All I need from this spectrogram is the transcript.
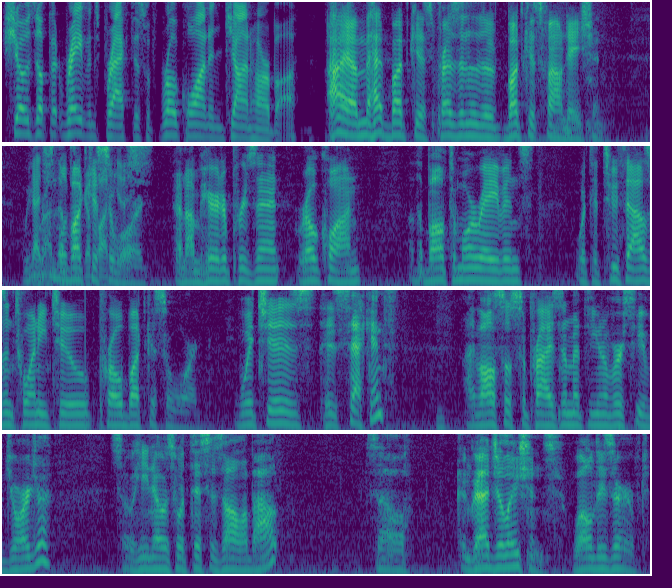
shows up at Ravens practice with Roquan and John Harbaugh. Hi, I'm Matt Butkus, president of the Butkus Foundation. We That run just the looks like a Butkus Butkus. Award, and I'm here to present Roquan of the Baltimore Ravens with the 2022 Pro Butkus Award, which is his second. I've also surprised him at the University of Georgia, so he knows what this is all about. So, congratulations, well deserved.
